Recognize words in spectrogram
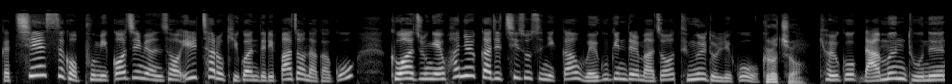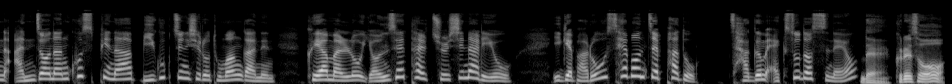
그러니까 CS 거품이 꺼지면서 1차로 기관들이 빠져나가고 그 와중에 환율까지 치솟으니까 외국인들마저 등을 돌리고 그렇죠. 결국 남은 돈은 안전한 코스피나 미국 증시로 도망가는 그야말로 연쇄 탈출 시나리오. 이게 바로 세 번째 파도, 자금 엑소더스네요. 네, 그래서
